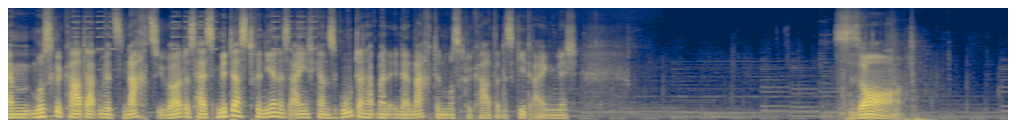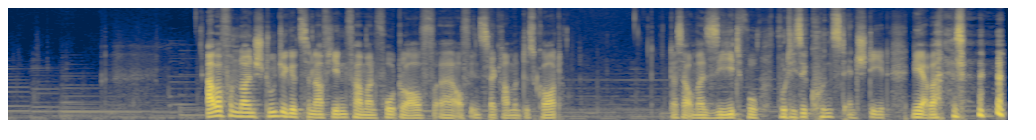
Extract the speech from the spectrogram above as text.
ähm, Muskelkater hatten wir jetzt nachts über. Das heißt, mittags trainieren ist eigentlich ganz gut. Dann hat man in der Nacht den Muskelkater. Das geht eigentlich. So. Aber vom neuen Studio gibt es dann auf jeden Fall mal ein Foto auf, äh, auf Instagram und Discord. Dass er auch mal sieht, wo, wo diese Kunst entsteht. Nee, aber...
